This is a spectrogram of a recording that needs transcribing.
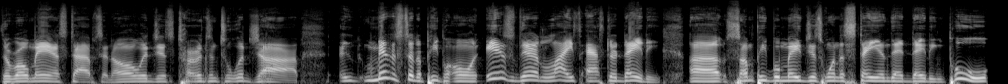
the romance stops, and oh, it just turns into a job. Minister to people on is there life after dating? Uh, some people may just want to stay in that dating pool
